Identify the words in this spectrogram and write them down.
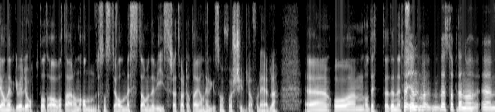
Jan Helge veldig opptatt av at det er han andre som stjal mest, da, men det viser seg tvert at det er Jan Helge som får skylda for det hele. Uh, og, og dette, denne Så Jan, episoden bare stopp deg nå. Um,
